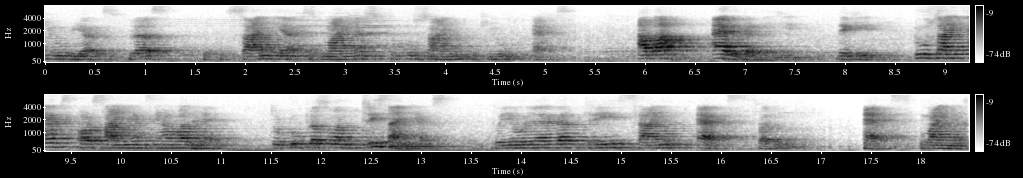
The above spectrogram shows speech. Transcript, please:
cube x plus sine x minus two sine cube x. अब आप ऐड कर दीजिए। देखिए, टू साइन एक्स और साइन एक्स यहाँ वन है। तो two plus one three sine x तो ये हो जाएगा three sine x sorry x minus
